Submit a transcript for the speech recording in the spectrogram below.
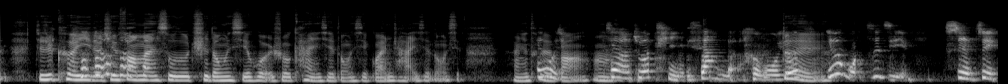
就是刻意的去放慢速度吃东西，或者说看一些东西，观察一些东西，感觉特别棒。这样说挺像的，我觉得，因为我自己是最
